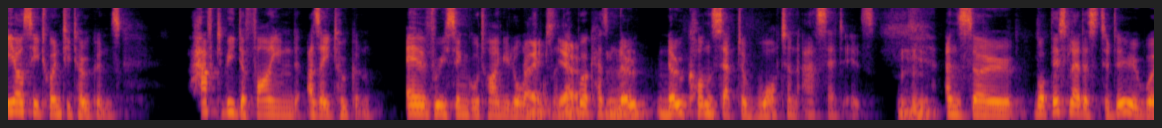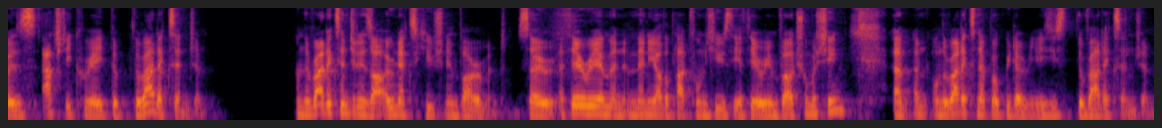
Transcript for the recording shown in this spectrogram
ERC20 tokens have to be defined as a token every single time you launch Right, one. The yeah, network has no no concept of what an asset is. Mhm. And so what this led us to do was actually create the, the Radix engine. And the Radix engine is our own execution environment. So Ethereum and many other platforms use the Ethereum virtual machine. Um, and on the Radix network, we don't use the Radix engine.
